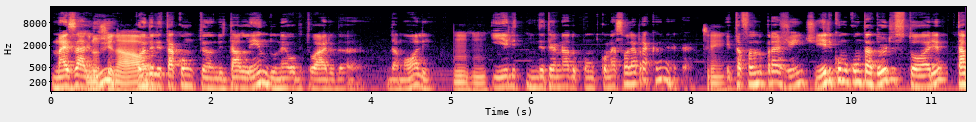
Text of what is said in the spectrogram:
Mas ali, no final- quando ele tá contando, ele tá lendo né, o obituário da, da Molly, Uhum, e ele, em determinado ponto, começa a olhar pra câmera, cara. sim. Ele tá falando pra gente. Ele, como contador de história, tá,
